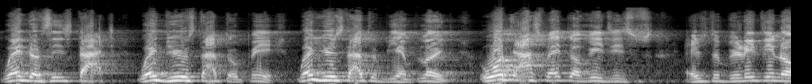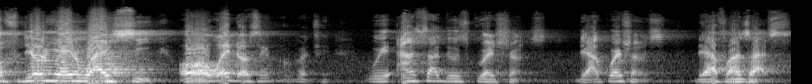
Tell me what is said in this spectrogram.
when does it start? When do you start to pay? When do you start to be employed? What aspect of it is, is to be written off during NYC? Or when does it we answer those questions. They are questions. They have answers.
